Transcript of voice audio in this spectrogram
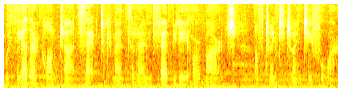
with the other contract set to commence around February or March of 2024.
